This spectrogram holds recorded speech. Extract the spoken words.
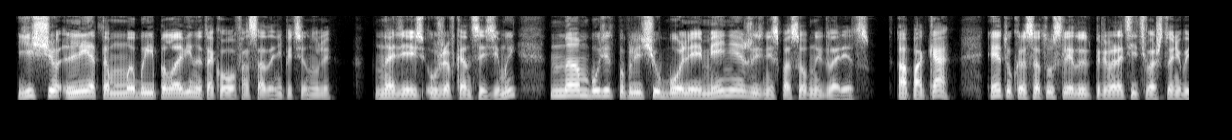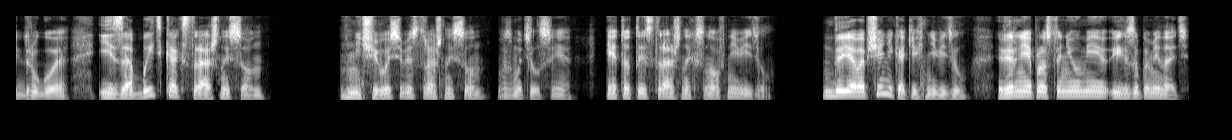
Еще летом мы бы и половины такого фасада не потянули. Надеюсь, уже в конце зимы нам будет по плечу более-менее жизнеспособный дворец. А пока эту красоту следует превратить во что-нибудь другое и забыть, как страшный сон. «Ничего себе страшный сон», — возмутился я. «Это ты страшных снов не видел?» Да я вообще никаких не видел. Вернее, просто не умею их запоминать.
